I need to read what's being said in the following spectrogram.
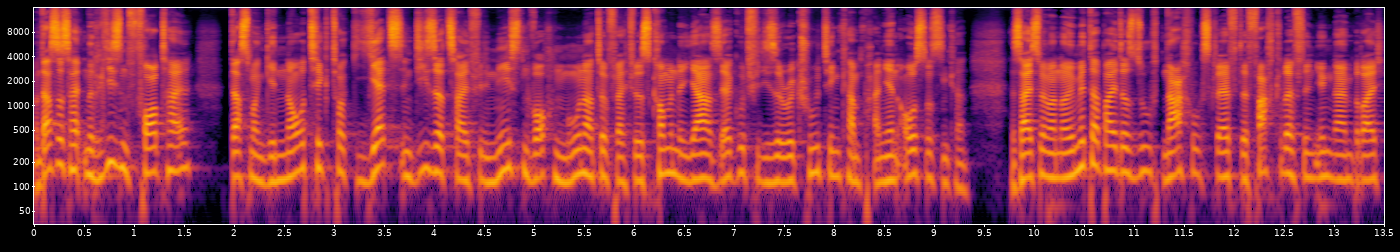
Und das ist halt ein Riesenvorteil, dass man genau TikTok jetzt in dieser Zeit für die nächsten Wochen, Monate, vielleicht für das kommende Jahr sehr gut für diese Recruiting-Kampagnen ausnutzen kann. Das heißt, wenn man neue Mitarbeiter sucht, Nachwuchskräfte, Fachkräfte in irgendeinem Bereich,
